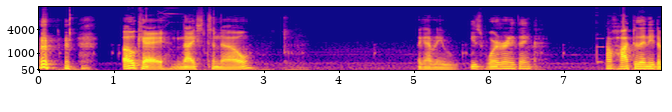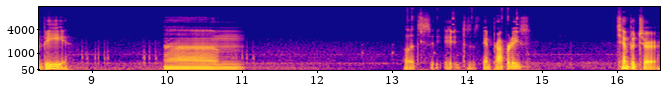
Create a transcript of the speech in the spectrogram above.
okay, nice to know. I have any Wheezewort or anything? How hot do they need to be? Um, let's see. Does it say properties? Temperature.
